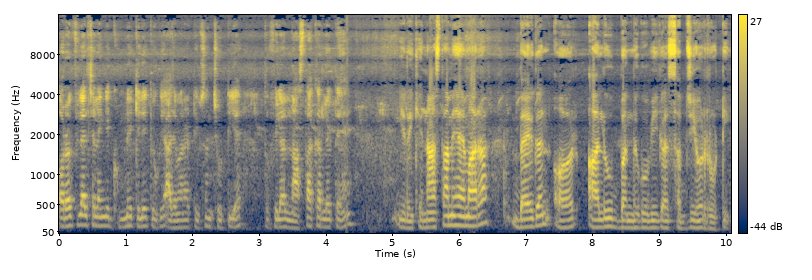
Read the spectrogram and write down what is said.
और अब फ़िलहाल चलेंगे घूमने के लिए क्योंकि आज हमारा ट्यूशन छुट्टी है तो फ़िलहाल नाश्ता कर लेते हैं। ये देखिए, नाश्ता में है हमारा बैगन और आलू बंद गोभी का सब्ज़ी और रोटी।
